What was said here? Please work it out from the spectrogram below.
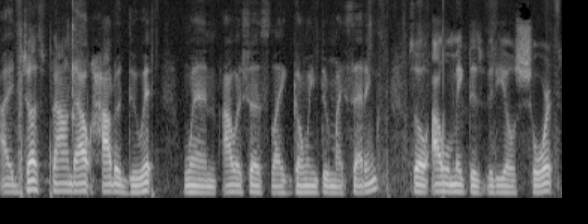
I just found out how to do it when I was just like going through my settings. So I will make this video short.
